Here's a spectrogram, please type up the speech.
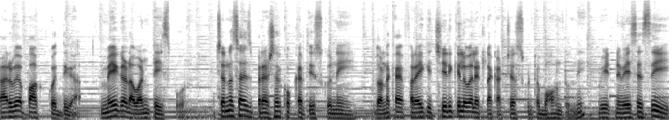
కరివేపాకు కొద్దిగా మేగడ వన్ టీ స్పూన్ చిన్న సైజు ప్రెషర్ కుక్కర్ తీసుకుని దొండకాయ ఫ్రైకి చీలికల వల్ల ఇట్లా కట్ చేసుకుంటే బాగుంటుంది. వీటిని వేసేసి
